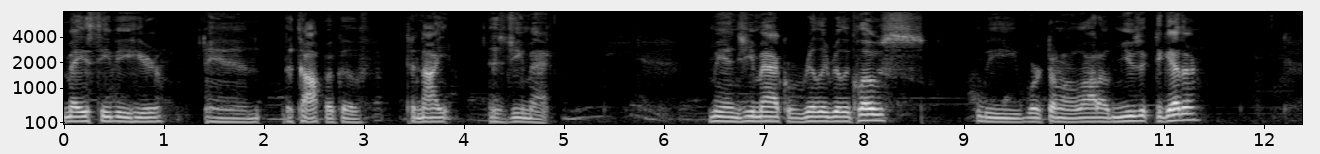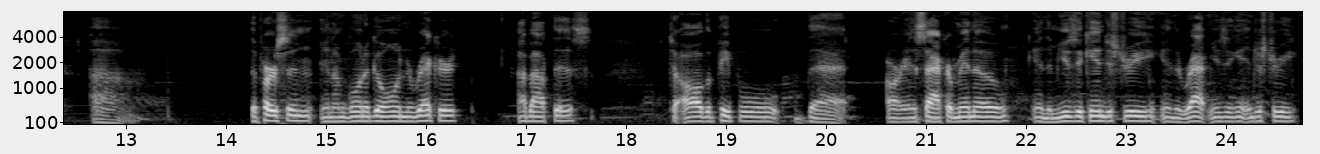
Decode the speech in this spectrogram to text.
Mays TV here, and the topic of tonight is G-Macc. Me and G-Macc were really, really close. We worked on a lot of music together. Uh, the person, and I'm going to go on the record about this to all the people that are in Sacramento in the music industry, in the rap music industry,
